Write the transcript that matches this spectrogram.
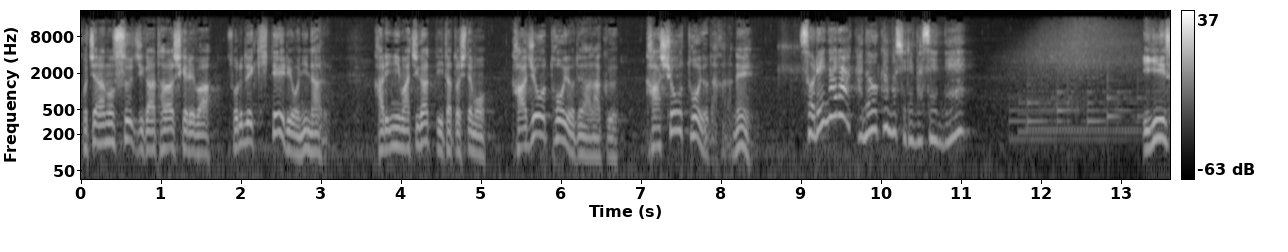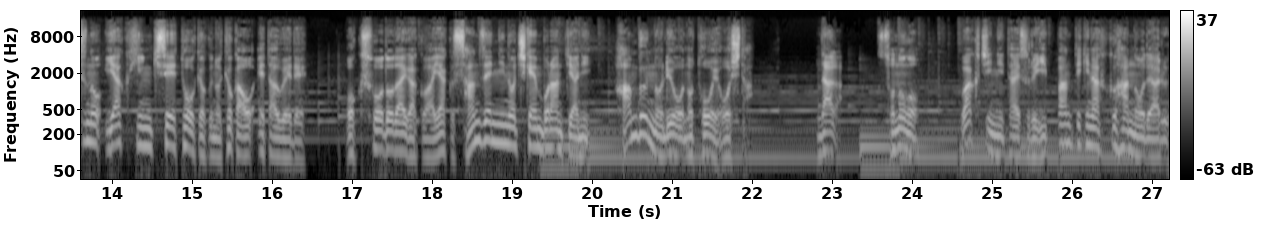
こちらの数値が正しければそれで規定量になる。仮に間違っていたとしても過剰投与ではなく過小投与だからね。それなら可能かもしれませんねイギリスの医薬品規制当局の許可を得た上でオックスフォード大学は約3000人の治験ボランティアに半分の量の投与をした。だがその後ワクチンに対する一般的な副反応である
